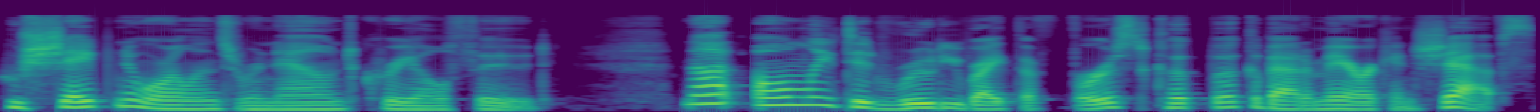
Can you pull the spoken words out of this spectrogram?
who shaped New Orleans' renowned Creole food. Not only did Rudy write the first cookbook about American chefs,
